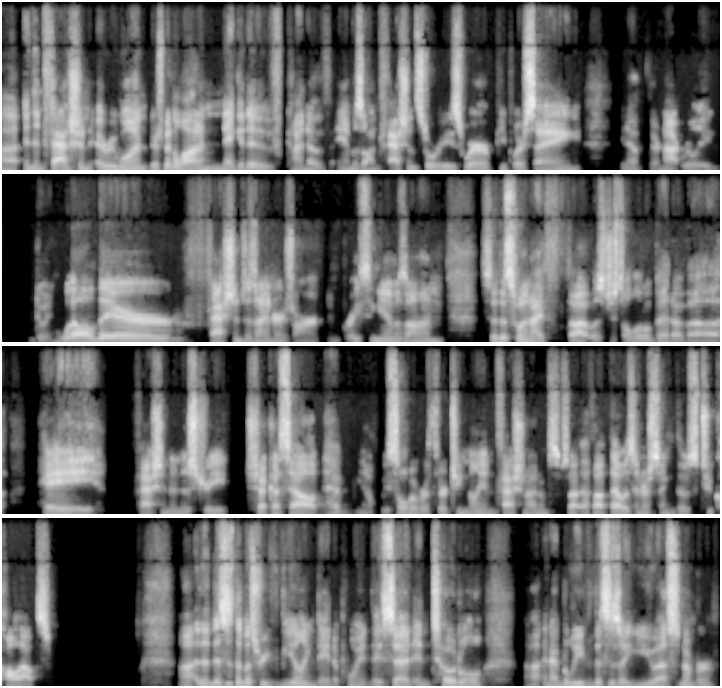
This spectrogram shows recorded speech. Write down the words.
Uh, and then fashion, everyone, there's been a lot of negative kind of Amazon fashion stories where people are saying, you know they're not really doing well there. Fashion designers aren't embracing Amazon. So this one I thought was just a little bit of a hey, fashion industry, check us out. Have you know we sold over 13 million fashion items. So I thought that was interesting. Those two call outs. Uh, and then this is the most revealing data point. They said in total, uh, and I believe this is a U.S. number,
